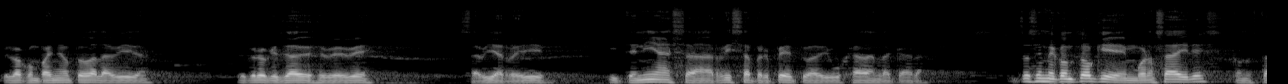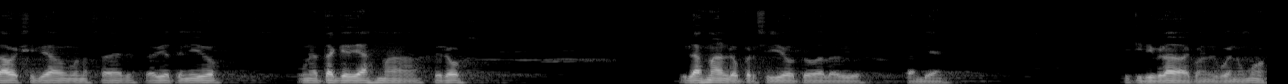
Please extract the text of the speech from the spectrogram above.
que lo acompañó toda la vida. Yo creo que ya desde bebé sabía reír y tenía esa risa perpetua dibujada en la cara. Entonces me contó que en Buenos Aires, cuando estaba exiliado en Buenos Aires, había tenido un ataque de asma feroz. El asma lo persiguió toda la vida también, equilibrada con el buen humor,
